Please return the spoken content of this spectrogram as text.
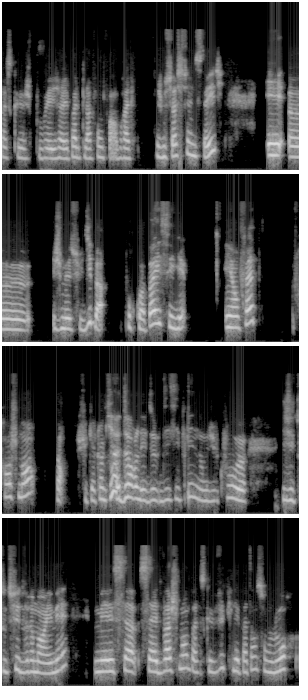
parce que je pouvais, j'avais pas le plafond, enfin bref, je me suis acheté une stage et je me suis dit bah pourquoi pas essayer? Et en fait, franchement, bon, je suis quelqu'un qui adore les deux disciplines, donc du coup, j'ai tout de suite vraiment aimé. Mais ça, ça aide vachement parce que vu que les patins sont lourds,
